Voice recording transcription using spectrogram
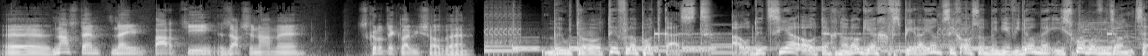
W następnej partii zaczynamy skróty klawiszowe. Był to Tyflo Podcast. Audycja o technologiach wspierających osoby niewidome i słabowidzące.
